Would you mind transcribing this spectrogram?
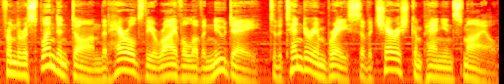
From the resplendent dawn that heralds the arrival of a new day to the tender embrace of a cherished companion's smile,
